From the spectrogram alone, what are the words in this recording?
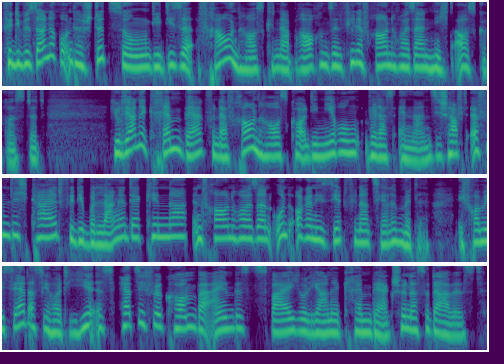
Für die besondere Unterstützung, die diese Frauenhauskinder brauchen, sind viele Frauenhäuser nicht ausgerüstet. Juliane Kremberg von der Frauenhauskoordinierung will das ändern. Sie schafft Öffentlichkeit für die Belange der Kinder in Frauenhäusern und organisiert finanzielle Mittel. Ich freue mich sehr, dass sie heute hier ist. Herzlich willkommen bei 1 bis 2 Juliane Kremberg. Schön, dass du da bist.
